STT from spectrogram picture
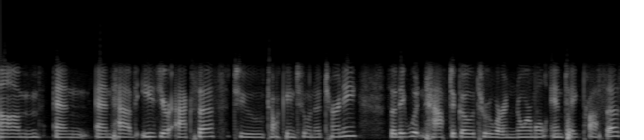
um, and and have easier access to talking to an attorney so they wouldn't have to go through our normal intake process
